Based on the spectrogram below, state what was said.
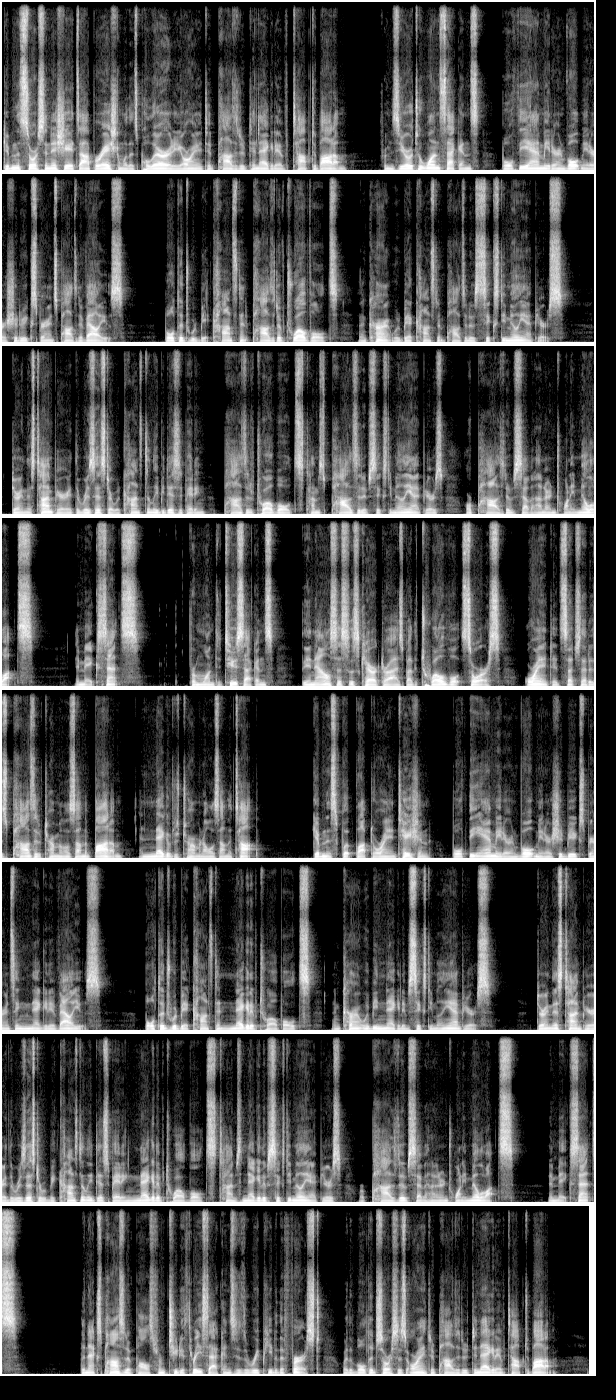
Given the source initiates operation with its polarity oriented positive to negative, top to bottom, from 0 to 1 seconds, both the ammeter and voltmeter should experience positive values. Voltage would be a constant positive 12 volts, and current would be a constant positive 60 milliamperes. During this time period, the resistor would constantly be dissipating positive 12 volts times positive 60 milliamperes, or positive 720 milliwatts. It makes sense. From 1 to 2 seconds, the analysis is characterized by the 12 volt source oriented such that its positive terminal is on the bottom and negative terminal is on the top. Given this flip-flopped orientation, both the ammeter and voltmeter should be experiencing negative values. Voltage would be a constant negative 12 volts, and current would be negative 60 milliamperes. During this time period, the resistor would be constantly dissipating negative 12 volts times negative 60 milliamperes, or positive 720 milliwatts. It makes sense. The next positive pulse from 2 to 3 seconds is a repeat of the first, where the voltage source is oriented positive to negative top to bottom.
